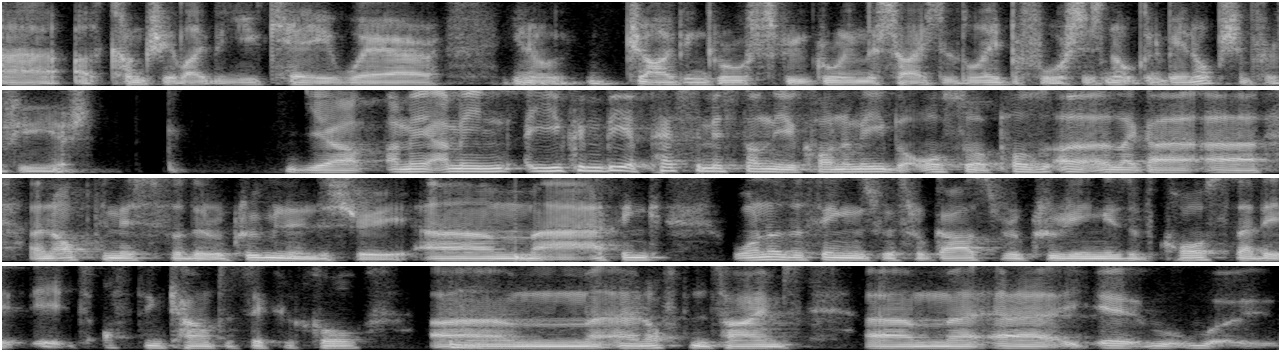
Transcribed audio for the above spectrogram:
uh, a country like the UK, where you know driving growth through growing the size of the labour force is not going to be an option for a few years. Yeah, I mean, I mean, you can be a pessimist on the economy, but also a pos- uh, like a, a, an optimist for the recruitment industry. Um, I think one of the things with regards to recruiting is, of course, that it, it's often counter-cyclical. Hmm. Um, and oftentimes, um, uh, it, w-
